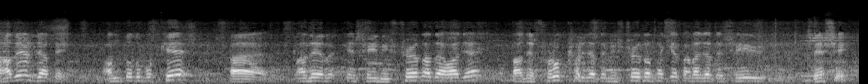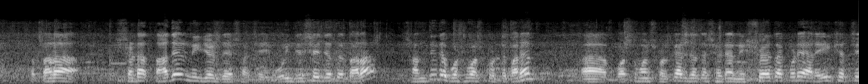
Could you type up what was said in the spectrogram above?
তাদের যাতে অন্ততপক্ষে তাদেরকে সেই নিশ্চয়তা দেওয়া যায়, তাদের সুরক্ষার যাতে নিশ্চয়তা থাকে, তারা যাতে সেই দেশে, তারা, সেটা তাদের নিজের দেশ আছে, ওই দেশে যাতে তারা শান্তিতে বসবাস করতে পারেন বর্তমান সরকার যাতে সেটা নিশ্চয়তা করে, আর এই ক্ষেত্রে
